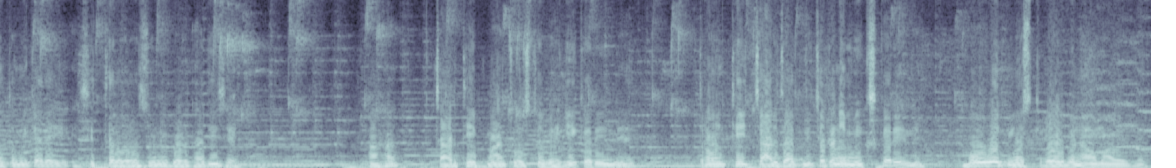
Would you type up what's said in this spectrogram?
શું તમે ક્યારેય સિત્તેર વર્ષ જૂની ભેળ ખાધી છે? હા હા ચારથી પાંચ વસ્તુ ભેગી કરીને, ત્રણથી ચાર જાતની ચટણી મિક્સ કરીને બહુ જ મસ્ત ભેળ બનાવવામાં આવે છે.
